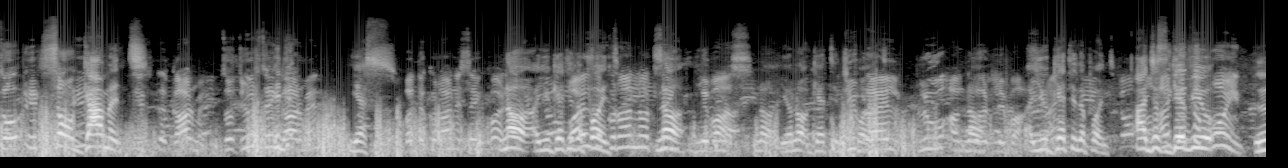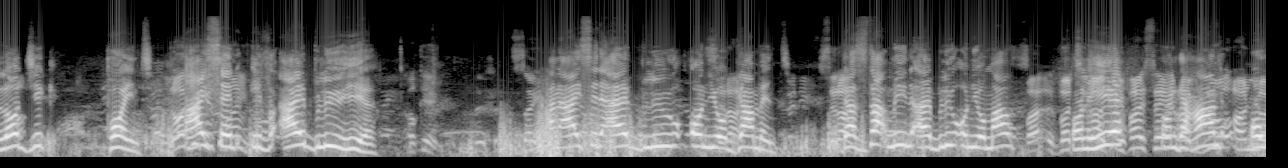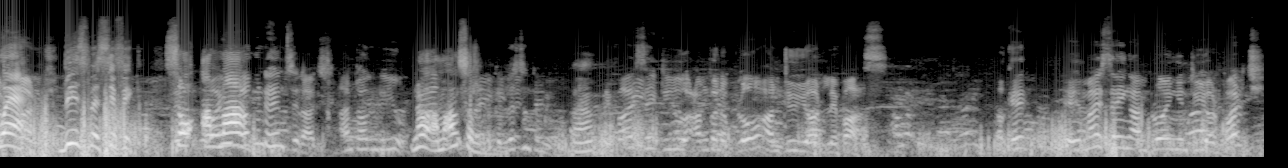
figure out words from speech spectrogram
So if So, if, garment. if the garment. So you're saying It- garment, yes. but the Quran is saying what? No, are you getting Why the is the point? Quran not no, saying libas? No, no, you're not getting the point. Jibril blew onto No, her libas. are you right? getting the point? I just I gave you point. logic point. Logic I said fine. if I blew here Okay. And I said I blew on your garment. Does that mean I blew on your mouth? But- but on Siraj, here, if I say on the I hand, on or where? Be specific. So Why Allah. talking to him, Siraj? I'm talking to you. No, I'm answering. Okay, listen to me. Uh-huh. If I say to you, I'm going to blow onto your libas, okay? Am I saying I'm blowing into your farj?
